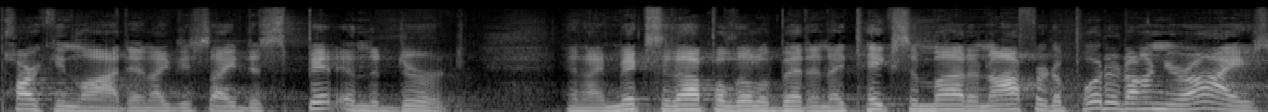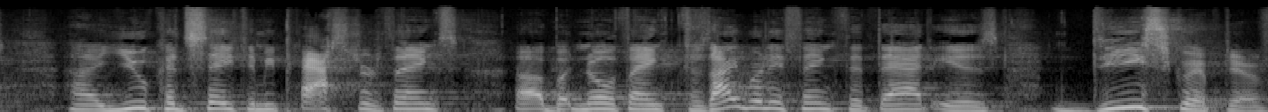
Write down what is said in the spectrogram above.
parking lot, and I decide to spit in the dirt. And I mix it up a little bit, and I take some mud and offer to put it on your eyes. Uh, you could say to me, Pastor, thanks, uh, but no thanks, because I really think that that is descriptive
